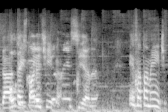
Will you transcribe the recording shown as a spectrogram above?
da, da história conhecia, antiga. conhecia, né? Exatamente.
